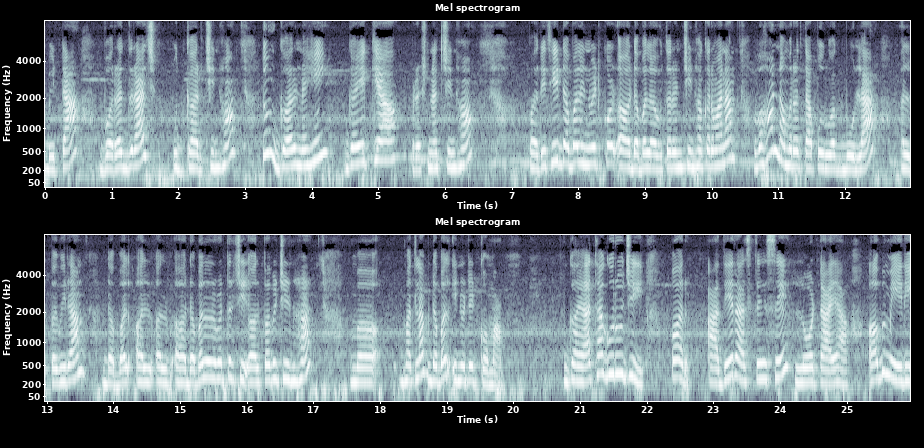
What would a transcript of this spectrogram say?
बेटा वरदराज उद्गार चिन्ह तुम घर नहीं गए क्या प्रश्न चिन्ह ફરીથી ડબલ ઇન્વેટ ડબલ અવતરણ ચિહ્ન કરવાના વહ નમ્રતાપૂર્વક બોલા અલ્પવિરામ ડબલ અલ અલ- અ, ડબલ અવતર ચિ- અલ્પવિ ચિહ્ન મ- मतलब डबल इन्वर्टेड कॉमा गया था गुरुजी पर आधे रास्ते से लौट आया अब मेरी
